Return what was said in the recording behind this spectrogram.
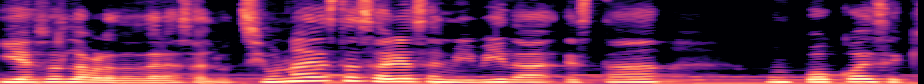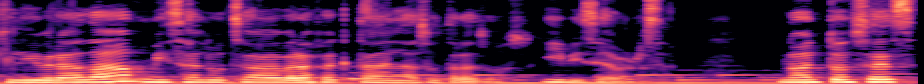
Y eso es la verdadera salud. Si una de estas áreas en mi vida está un poco desequilibrada, mi salud se va a ver afectada en las otras dos y viceversa. ¿No? Entonces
